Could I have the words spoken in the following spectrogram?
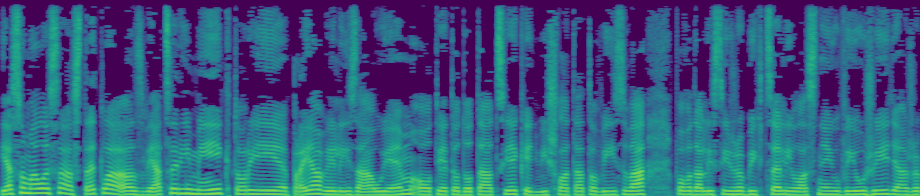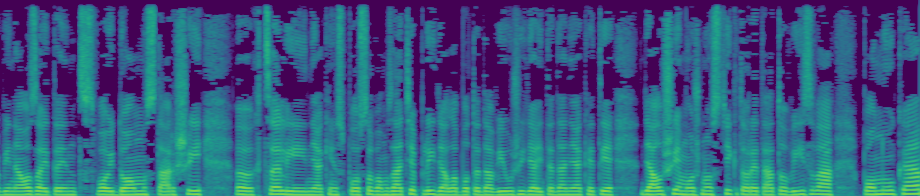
Ja som ale sa stretla s viacerými, ktorí prejavili záujem o tieto dotácie, keď vyšla táto výzva. Povedali si, že by chceli vlastne ju využiť a že by naozaj ten svoj dom starší e, chceli nejakým spôsobom zatepliť alebo teda využiť aj teda nejaké tie ďalšie možnosti, ktoré táto výzva ponúka.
